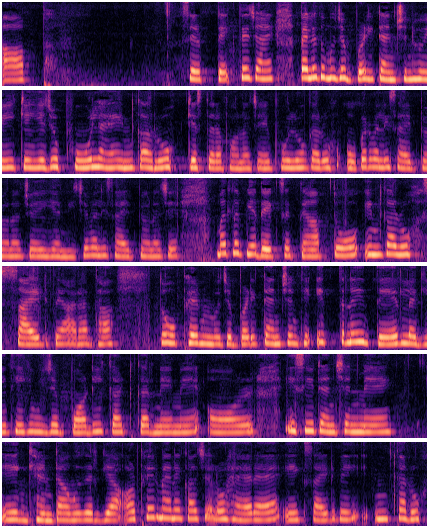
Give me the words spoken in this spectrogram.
आप सिर्फ़ देखते जाएँ। पहले तो मुझे बड़ी टेंशन हुई कि ये जो फूल हैं, इनका रुख किस तरफ़ होना चाहिए? फूलों का रुख ऊपर वाली साइड पे होना चाहिए या नीचे वाली साइड पे होना चाहिए? मतलब ये देख सकते हैं आप तो इनका रुख साइड पे आ रहा था तो फिर मुझे बड़ी टेंशन थी। इतनी देर लगी थी कि मुझे बॉडी कट करने में और इसी टेंशन में एक घंटा गुजर गया और फिर मैंने कहा, चलो हैर है, एक साइड पे इनका रुख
